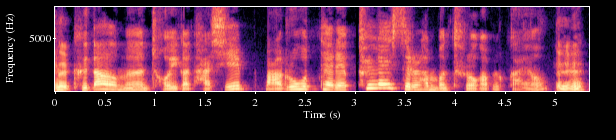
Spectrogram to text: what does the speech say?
네. 그 다음은 저희가 다시 마루 호텔의 플레이스를 한번 들어가 볼까요? 네.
